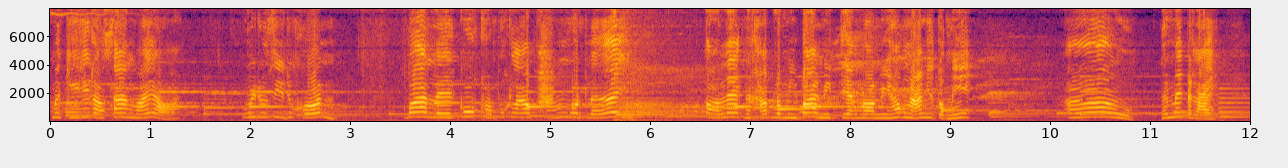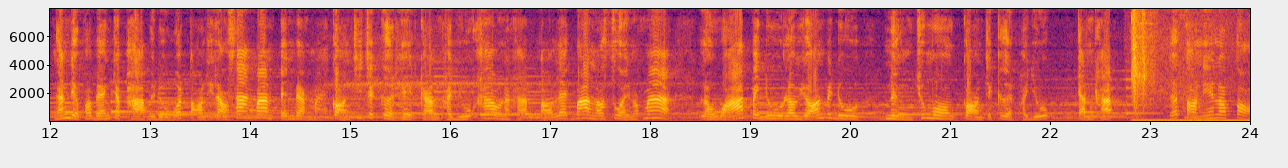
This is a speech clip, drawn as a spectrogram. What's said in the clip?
เมื่อกี้ที่เราสร้างไว้เหรอ อุ้ยดูสิทุกคน บ้านเลโก้ของพวกเราพังหมดเลย ตอนแรกนะครับ เรามีบ้านมีเตียงนอนมีห้องน้ำอยู่ตรงนี้ อ้าวนั้นไม่เป็นไร งั้นเดี๋ยวพ่อแบงค์จะพาไปดูว่าตอนที่เราสร้างบ้านเป็นแบบไหนก่อนที่จะเกิดเหตุการณ์พายุเข้านะครับ ตอนแรกบ้านเราสวยมากๆ เราว้าไปดูเราย้อนไปดูหนึ่งชั่วโมงก่อนจะเกิดพายุกันครับ แล้วตอนนี้เราต่อ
